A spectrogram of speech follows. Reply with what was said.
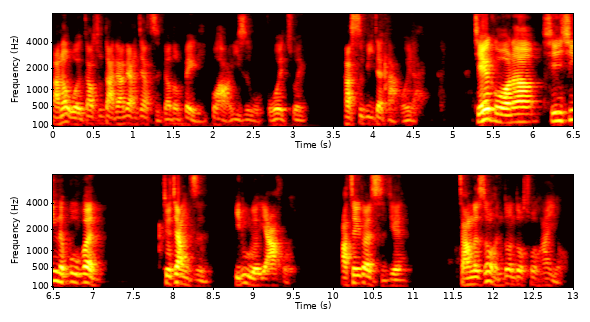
然后我也告诉大家，量价指标都背离，不好意思，我不会追，它势必再打回来。结果呢，新兴的部分就这样子一路的压回啊，这一段时间涨的时候很多人都说它有，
